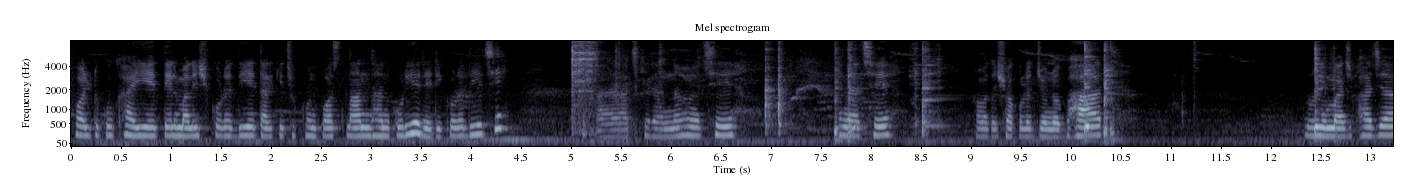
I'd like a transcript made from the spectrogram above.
ফলটুকু খাইয়ে তেল মালিশ করে দিয়ে তার কিছুক্ষণ পর স্নান ধান করিয়ে রেডি করে দিয়েছি। আর আজকে রান্না হয়েছে, এখানে আছে আমাদের সকলের জন্য ভাত, রুই মাছ ভাজা,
